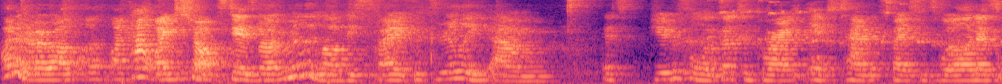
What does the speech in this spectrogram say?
I don't know, I, I can't wait to show upstairs, but I really love this space. It's really, um, it's beautiful and such a great entertainment space as well. And as,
